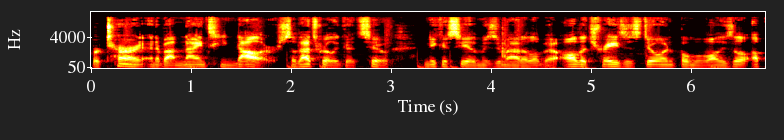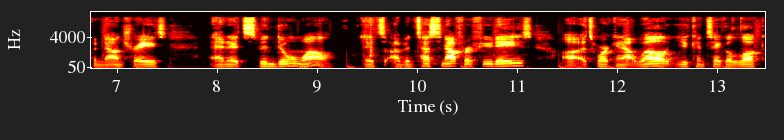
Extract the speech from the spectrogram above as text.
return and about $19. So that's really good too. And you can see, let me zoom out a little bit. All the trades it's doing, boom, boom, all these little up and down trades, and it's been doing well. It's I've been testing out for a few days. Uh, it's working out well. You can take a look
